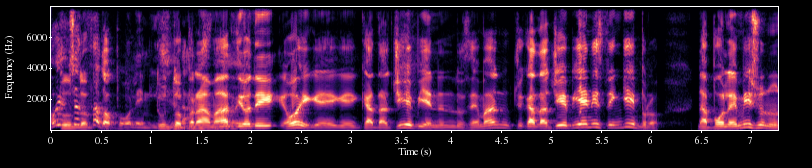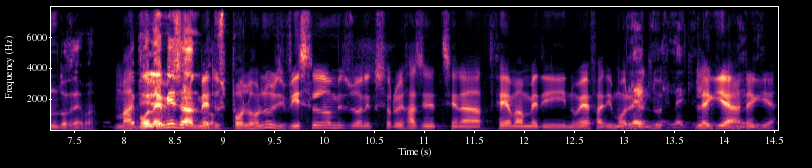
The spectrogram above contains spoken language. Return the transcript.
Όχι, τούν δεν θα το πολεμήσει. τούν το εντάξει, πράγμα, εννοεί. διότι όχι, ε, ε, κατά τσι έπιανε το θέμα και κατά τσι έπιανε στην Κύπρο. Να πολεμήσουν το θέμα. Μα Ε, τη- πολεμήσαν Με το. τους Πολωνούς, η Βίσλε νομίζω, δεν ξέρω, είχαν έτσι ένα θέμα με την UEFA, τη Μόρια. Λέγκια, τους- Λέγκια. Λέγια, Λέγκια. Λέγια.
